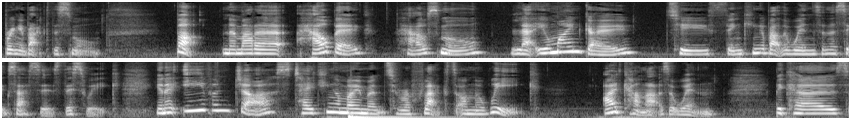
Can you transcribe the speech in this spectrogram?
bring it back to the small. But no matter how big how small let your mind go to thinking about the wins and the successes this week. You know, even just taking a moment to reflect on the week, I'd count that as a win because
